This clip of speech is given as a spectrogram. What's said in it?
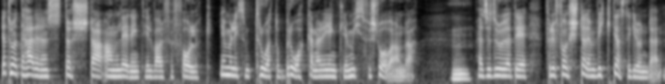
Jag tror att det här är den största anledningen till varför folk ja, men liksom tror att de bråkar när de egentligen missförstår varandra. Mm. Alltså, jag tror att det är för det första den viktigaste grunden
